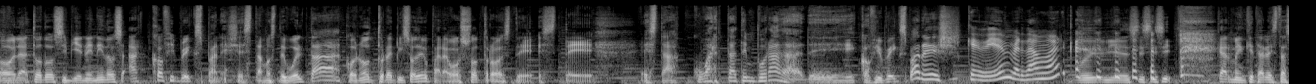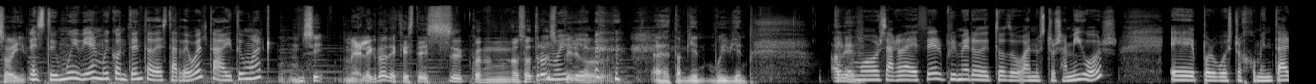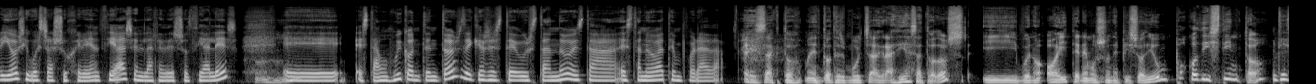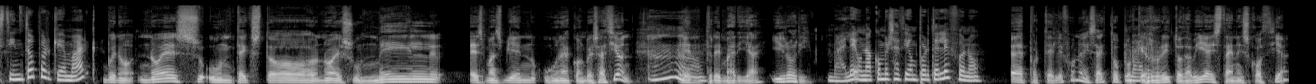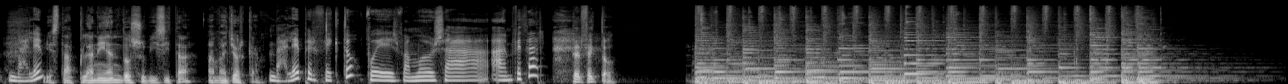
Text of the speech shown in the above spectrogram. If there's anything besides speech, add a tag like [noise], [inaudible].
Hola a todos y bienvenidos a Coffee Break Spanish. Estamos de vuelta con otro episodio para vosotros de este, esta cuarta temporada de Coffee Break Spanish. Qué bien, ¿verdad, Marc? Muy bien, sí, sí, sí. [laughs] Carmen, ¿qué tal estás hoy? Estoy muy bien, muy contenta de estar de vuelta. ¿Y tú, Marc? Sí, me alegro de que estés con nosotros, Muy pero eh, también muy bien. Queremos agradecer primero de todo a nuestros amigos eh, por vuestros comentarios y vuestras sugerencias en las redes sociales. Eh, estamos muy contentos de que os esté gustando esta, esta nueva temporada. exacto. Entonces, muchas gracias a todos. Y bueno, hoy tenemos un episodio un poco distinto. ¿Distinto por qué, Marc? Bueno, no es un texto, no es un mail, es más bien una conversación Ah. entre María y Rory. Vale, una conversación por teléfono. Eh, por teléfono, exacto, porque Vale. Rory todavía está en Escocia Vale. y está planeando su visita a Mallorca. Vale, perfecto. Pues vamos a, a empezar. Perfecto.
